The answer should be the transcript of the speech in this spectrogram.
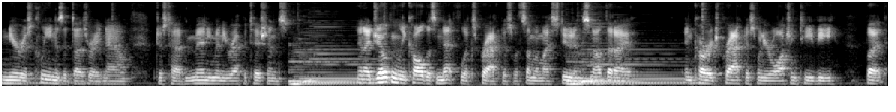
near as clean as it does right now. Just had many, many repetitions. And I jokingly call this Netflix practice with some of my students. Not that I encourage practice when you're watching TV, but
